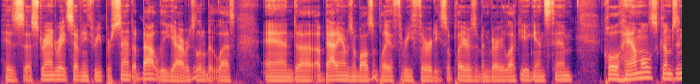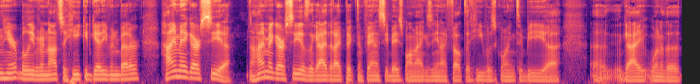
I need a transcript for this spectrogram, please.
his uh, strand rate 73%, about league average, a little bit less, and uh, a batting average on balls in play of 330. So players have been very lucky against him. Cole Hamels comes in here, believe it or not, so he could get even better. Jaime Garcia. Now, Jaime Garcia is the guy that I picked in Fantasy Baseball Magazine. I felt that he was going to be uh, uh, a guy, one of the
